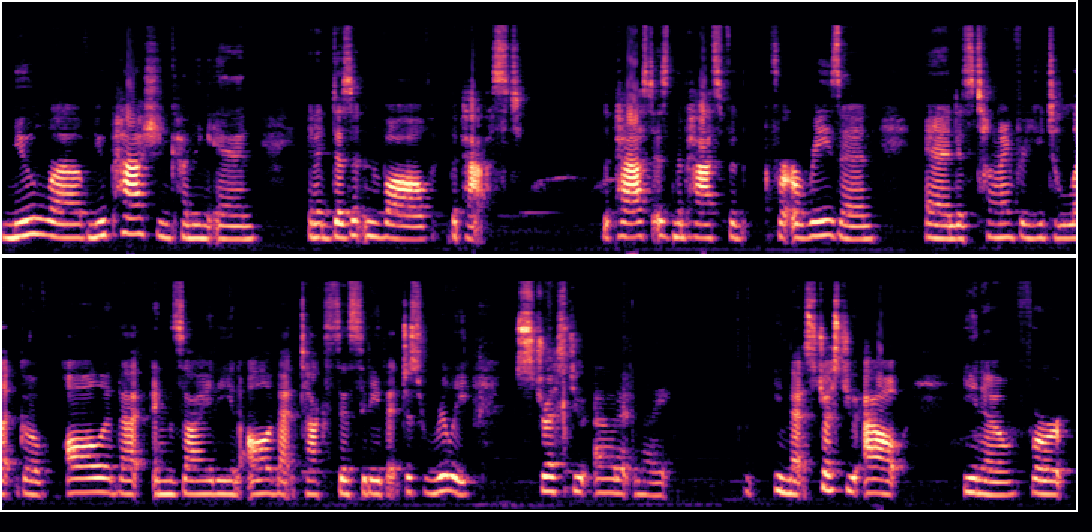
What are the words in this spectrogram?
new love, new passion coming in. And it doesn't involve the past. The past is in the past for, for a reason. And it's time for you to let go of all of that anxiety and all of that toxicity that just really stressed you out at night. And that stressed you out, you know, for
